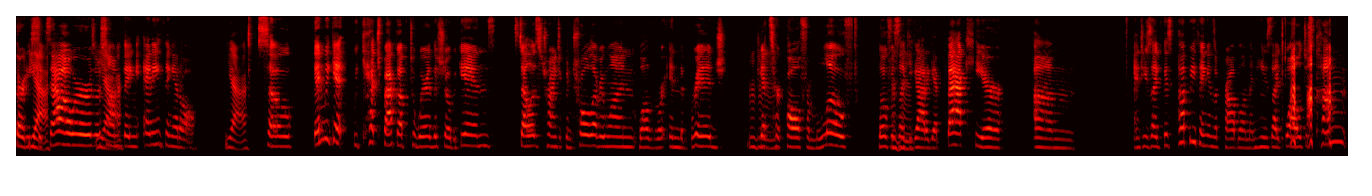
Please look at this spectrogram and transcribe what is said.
36 hours or Yeah. something? Anything at all. Yeah. So then we get we catch back up to where the show begins. Stella's trying to control everyone while we're in the bridge. She gets mm-hmm. her call from Loaf. Loaf is like, Mhm. "You got to get back here." Um, and she's like, "This puppy thing is a problem." And he's like, "Well, just come,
